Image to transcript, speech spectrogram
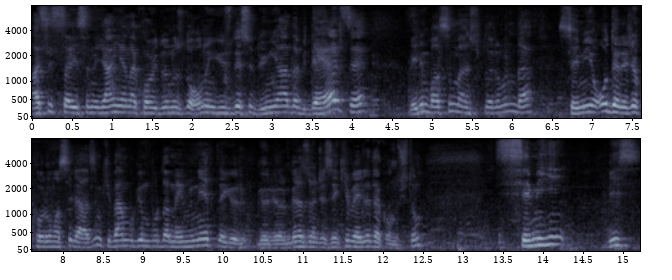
asist sayısını yan yana koyduğunuzda onun yüzdesi dünyada bir değerse benim basın mensuplarımın da Semih'i o derece koruması lazım ki ben bugün burada memnuniyetle gör- görüyorum. Biraz önce Zeki Bey'le de konuştum. Semih'i biz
